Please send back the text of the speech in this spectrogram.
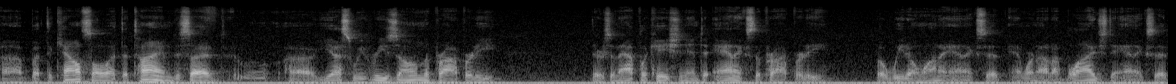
Uh, but the council at the time decided, uh, yes, we've rezoned the property there's an application in to annex the property, but we don't want to annex it, and we're not obliged to annex it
